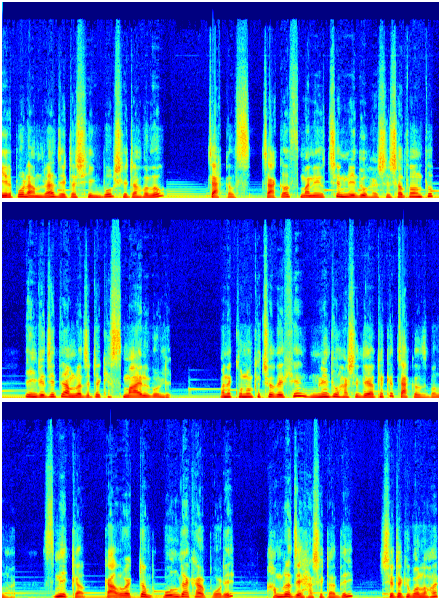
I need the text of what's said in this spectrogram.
এরপর আমরা যেটা শিখব সেটা হলো চাকলস। চাকলস মানে হচ্ছে মৃদু হাসি। সাধারণত ইংরেজিতে আমরা যেটাকে স্মাইল বলি মানে কোনো কিছু দেখে মৃদু হাসি দেওয়াটাকে চাকলস বলা হয়। স্নিকার কারও একটা ভুল দেখার পরে আমরা যে হাসিটা দিই সেটাকে বলা হয়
